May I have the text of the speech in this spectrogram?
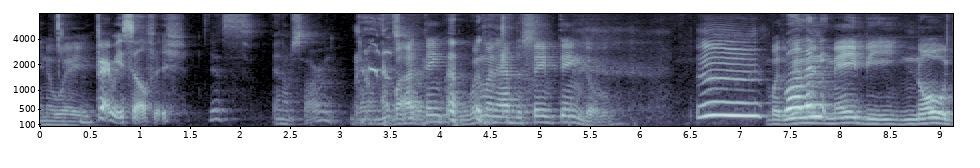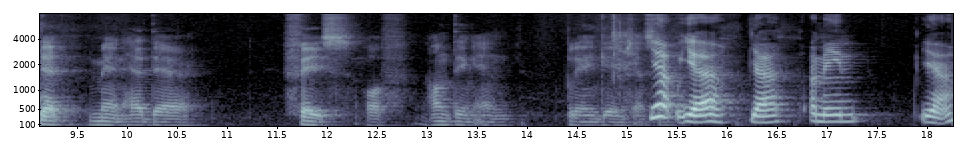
in a way. Very selfish. Yes, and I'm sorry. But, I'm not But I think women have the same thing though. Mm, But well, women me. maybe know that men had their phase of hunting and playing games and Yeah, stuff. yeah, yeah. I mean, yeah.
